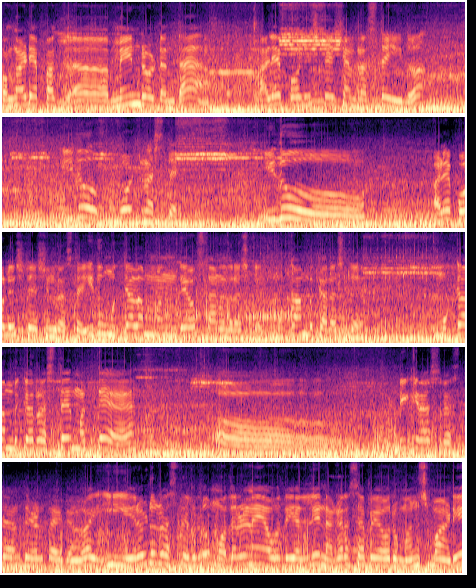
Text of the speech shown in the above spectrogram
ಕೊಂಗಾಡಿಯಪ್ಪ ಮೇನ್ ರೋಡ್ ಅಂತ. ಹಳೆ ಪೊಲೀಸ್ ಸ್ಟೇಷನ್ ರಸ್ತೆ ಇದು. ಇದು ಕೋರ್ಟ್ ರಸ್ತೆ. ಇದು ಹಳೆ ಪೊಲೀಸ್ ಸ್ಟೇಷನ್ ರಸ್ತೆ. ಇದು ಮುತ್ಯಾಲಮ್ಮನ ದೇವಸ್ಥಾನದ ರಸ್ತೆ ಮುಕ್ಕಾಂಬಿಕಾ ರಸ್ತೆ. ಮುಕ್ಕಾಂಬಿಕಾ ರಸ್ತೆ ಮತ್ತು ಡಿ ಕ್ರಾಸ್ ರಸ್ತೆ ಅಂತ ಹೇಳ್ತಾ ಇದ್ದೀನಲ್ಲ, ಈ ಎರಡು ರಸ್ತೆಗಳು ಮೊದಲನೇ ಅವಧಿಯಲ್ಲಿ ನಗರಸಭೆಯವರು ಮನಸ್ಸು ಮಾಡಿ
